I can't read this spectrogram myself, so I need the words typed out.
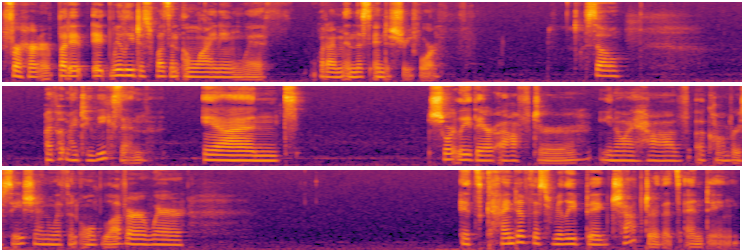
for her, but it, it really just wasn't aligning with what I'm in this industry for. So I put my two weeks in. And shortly thereafter, you know, I have a conversation with an old lover where it's kind of this really big chapter that's ending.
